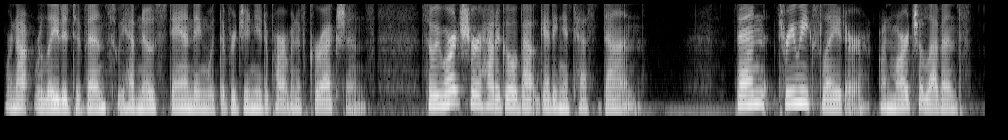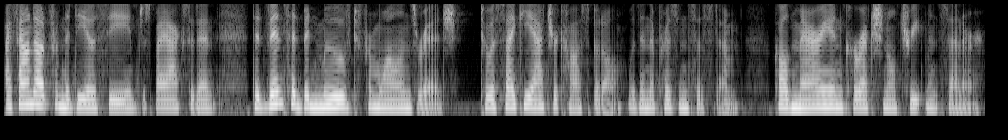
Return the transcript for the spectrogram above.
We're not related to Vince. We have no standing with the Virginia Department of Corrections. So we weren't sure how to go about getting a test done. Then, three weeks later, on March 11th, I found out from the DOC, just by accident, that Vince had been moved from Wallens Ridge to a psychiatric hospital within the prison system called Marion Correctional Treatment Center.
